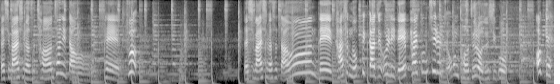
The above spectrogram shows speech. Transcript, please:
다시 마시면서 천천히 다운. 셋, 후. 다시 마시면서 다운 네 가슴 높이까지 올리되 팔꿈치를 조금 더 들어주시고 어깨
